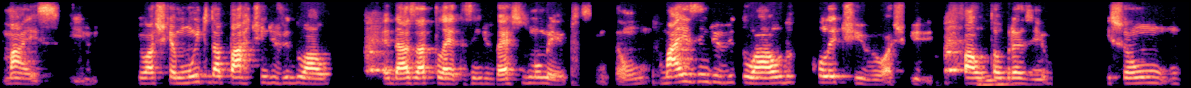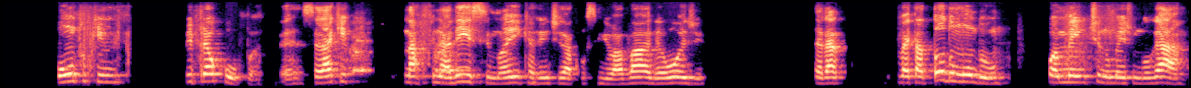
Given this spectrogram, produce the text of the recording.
mais. E eu acho que é muito da parte individual é das atletas em diversos momentos. Então, mais individual do que coletivo, eu acho que falta ao Brasil. Isso é um ponto que me preocupa. É, será que na finalíssima aí, que a gente já conseguiu a vaga hoje, será que vai estar todo mundo com a mente no mesmo lugar?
